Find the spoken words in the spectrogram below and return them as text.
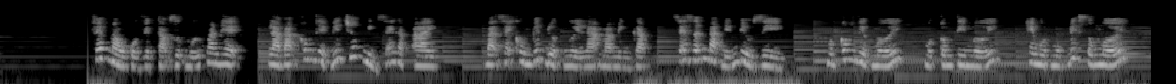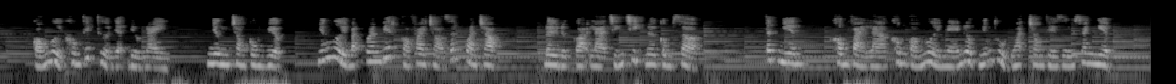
Phép màu của việc tạo dựng mối quan hệ là bạn không thể biết trước mình sẽ gặp ai. Bạn sẽ không biết được người lạ mà mình gặp sẽ dẫn bạn đến điều gì. Một công việc mới, một công ty mới hay một mục đích sống mới. Có người không thích thừa nhận điều này, nhưng trong công việc, những người bạn quen biết có vai trò rất quan trọng. Đây được gọi là chính trị nơi công sở. Tất nhiên, không phải là không có người né được những thủ đoạn trong thế giới doanh nghiệp,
